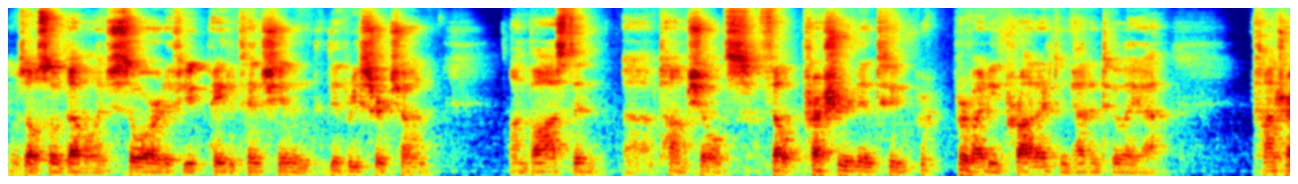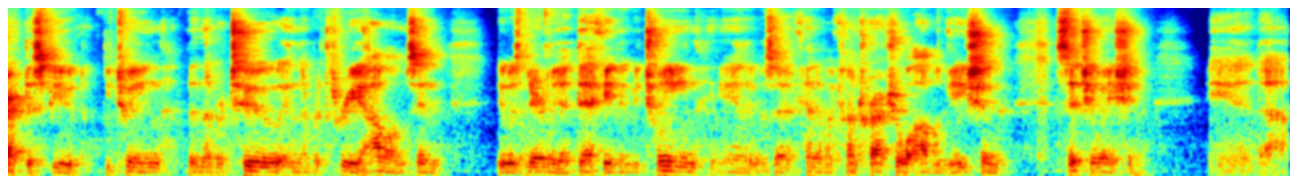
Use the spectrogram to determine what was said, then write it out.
It was also a double edged sword. If you paid attention and did research on, on Boston, um, Tom Scholz felt pressured into pr- providing product and got into a uh, contract dispute between the number two and number three albums. And it was nearly a decade in between, and it was a kind of a contractual obligation situation. And uh,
